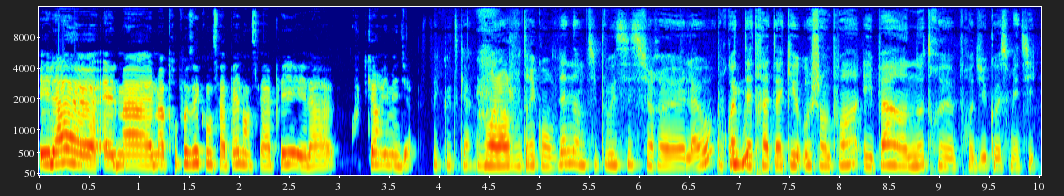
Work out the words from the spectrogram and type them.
Et là, elle m'a, elle m'a proposé qu'on s'appelle, on s'est appelé, et là, cœur immédiat. Coup de cœur. Bon, alors je voudrais qu'on revienne un petit peu aussi sur euh, là-haut. Pourquoi mm t'être attaqué au shampoing et pas à un autre produit cosmétique?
